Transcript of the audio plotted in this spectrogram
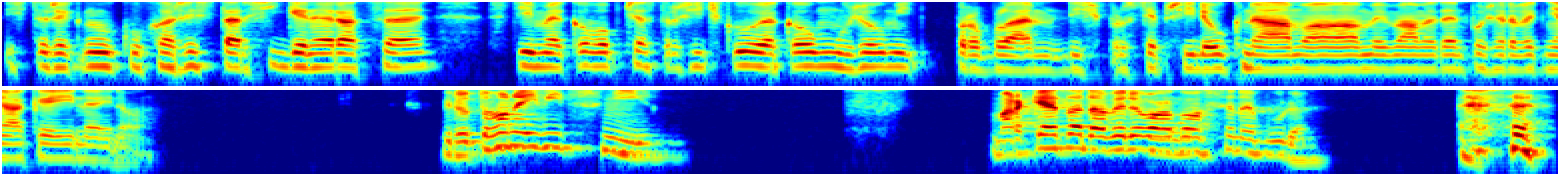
když to řeknu kuchaři starší generace s tím jako občas trošičku jako můžou mít problém, když prostě přijdou k nám a my máme ten požadavek nějaký jiný, no. Kdo toho nejvíc sní? Markéta Davidová to asi nebude.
